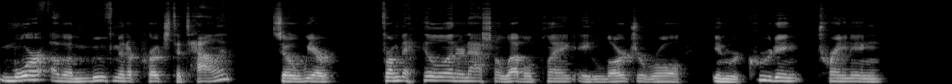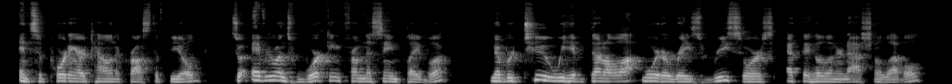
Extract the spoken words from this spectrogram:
more of a movement approach to talent. So we are from the Hillel International level playing a larger role in recruiting, training, and supporting our talent across the field. So everyone's working from the same playbook. Number two, we have done a lot more to raise resource at the Hillel International level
